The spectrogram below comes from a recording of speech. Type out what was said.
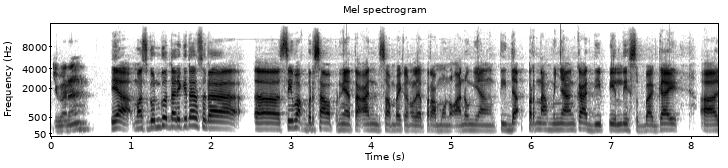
Gimana? Ya, Mas Gun Gun, tadi kita sudah eh, simak bersama pernyataan disampaikan oleh Pramono Anung yang tidak pernah menyangka dipilih sebagai eh,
